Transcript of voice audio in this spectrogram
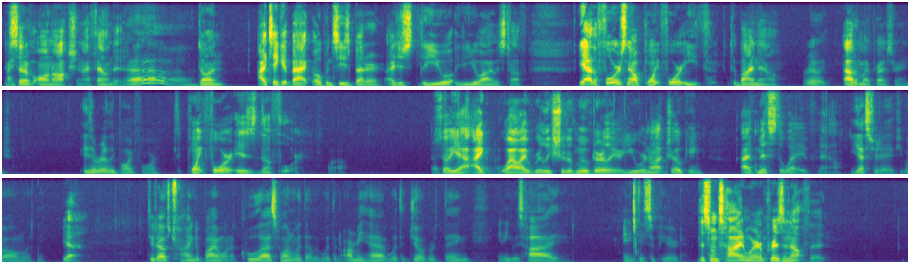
instead of on auction. I found it. Ah, Done. I take it back. OpenSea's better. I just the, U, the UI was tough. Yeah, the floor is now 0.4 ETH to buy now really? out of my price range. Is it really point four? 0.4 is the floor. Wow. That's so yeah, I wow, I really should have moved earlier. You were not joking. I've missed the wave now. yesterday if you bought one with me, Yeah. dude. I was trying to buy one, a cool ass one with a with an army hat with a Joker thing, and he was high, and he disappeared. This one's high and wearing a prison outfit.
